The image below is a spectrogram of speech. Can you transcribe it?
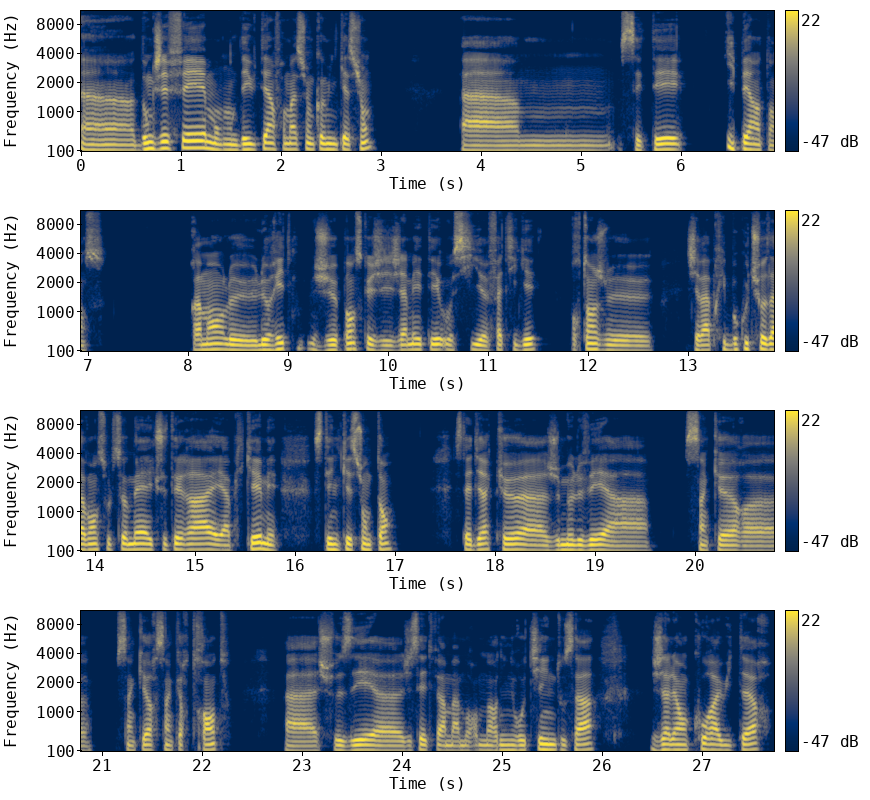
Donc, j'ai fait mon DUT Information et Communication. C'était hyper intense. Vraiment, le, rythme, je pense que j'ai jamais été aussi fatigué. Pourtant, j'avais appris beaucoup de choses avant sous le sommeil, etc. et appliqué, mais c'était une question de temps. C'est-à-dire que je me levais à 5h, euh, 5h, 5h30. Euh, je faisais, j'essayais de faire ma mor- morning routine, tout ça. J'allais en cours à 8h.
